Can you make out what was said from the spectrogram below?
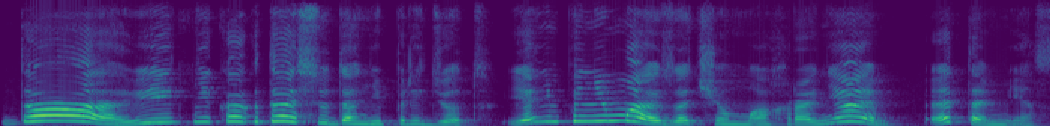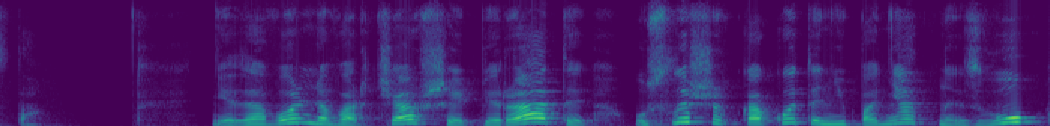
Да, ведь никогда сюда не придет. Я не понимаю, зачем мы охраняем это место. Недовольно ворчавшие пираты, услышав какой-то непонятный звук,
